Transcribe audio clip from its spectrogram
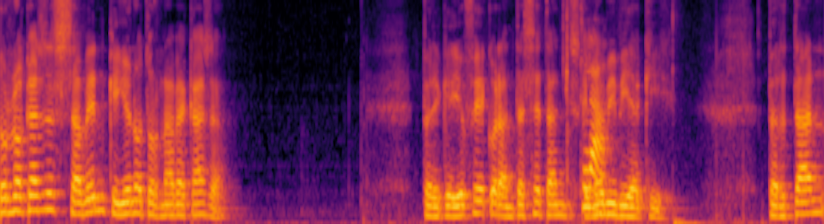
Torno a casa sabent que jo no tornava a casa. Perquè jo feia 47 anys Clar. que no vivia aquí. Per tant,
